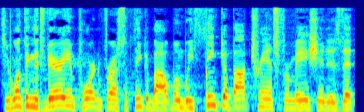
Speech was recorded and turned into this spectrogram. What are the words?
See, one thing that's very important for us to think about when we think about transformation is that,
